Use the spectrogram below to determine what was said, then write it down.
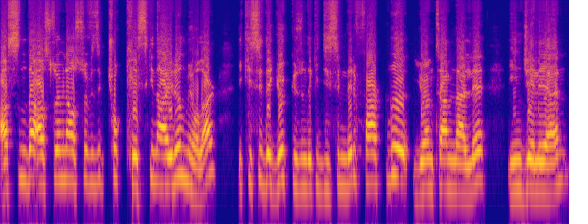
Aslında astronomi astrofizik çok keskin ayrılmıyorlar. İkisi de gökyüzündeki cisimleri farklı yöntemlerle inceleyen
